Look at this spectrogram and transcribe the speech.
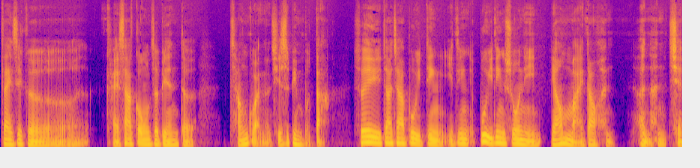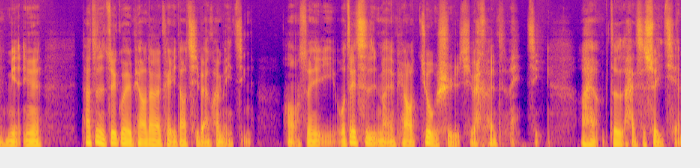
在这个。凯撒宫这边的场馆呢，其实并不大，所以大家不一定一定不一定说你你要买到很很很前面，因为它这是最贵的票，大概可以到七百块美金哦。所以我这次买的票就是七百块的美金，哎呀，这还是税前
